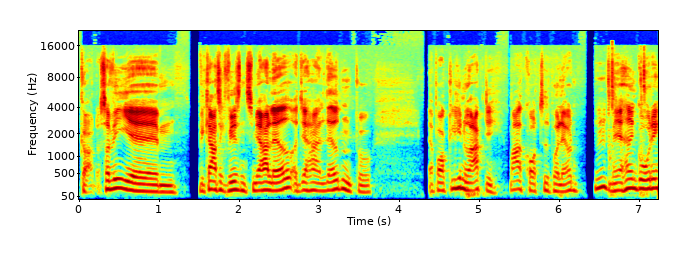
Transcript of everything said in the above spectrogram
Godt, og så er vi, øh, vi er klar til quizzen, som jeg har lavet, og jeg har lavet den på, jeg brugte lige nøjagtigt meget kort tid på at lave den, Mm. men jeg havde en god idé.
